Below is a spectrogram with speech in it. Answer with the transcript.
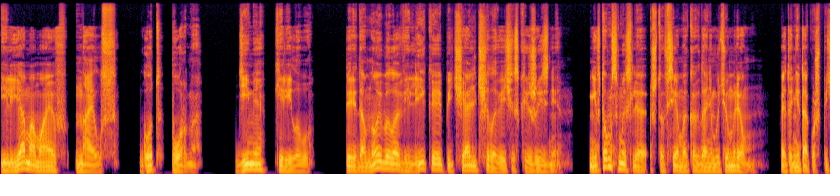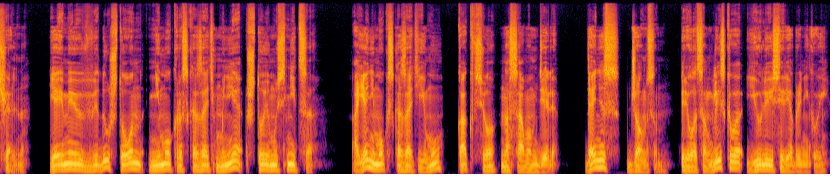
Илья Мамаев, Найлс. Год порно. Диме Кириллову. Передо мной была великая печаль человеческой жизни. Не в том смысле, что все мы когда-нибудь умрем. Это не так уж печально. Я имею в виду, что он не мог рассказать мне, что ему снится, а я не мог сказать ему, как все на самом деле. Деннис Джонсон. Перевод с английского Юлии Серебренниковой.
